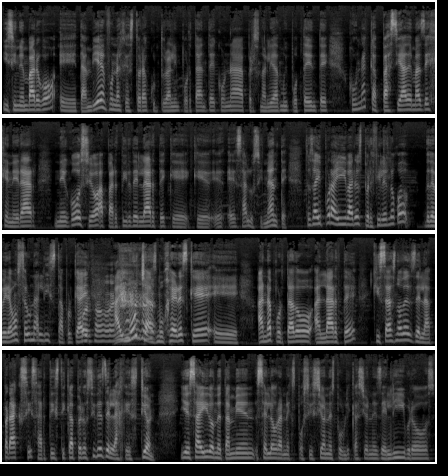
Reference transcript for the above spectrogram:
y sin embargo eh, también fue una gestora cultural importante, con una personalidad muy potente, con una capacidad además de generar negocio a partir del arte que, que es, es alucinante. Entonces hay por ahí varios perfiles. Luego deberíamos hacer una lista porque hay Por favor. hay muchas mujeres que eh, han aportado al arte, quizás no desde la praxis artística, pero sí desde la gestión. Y es ahí donde también se logran exposiciones, publicaciones de libros,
